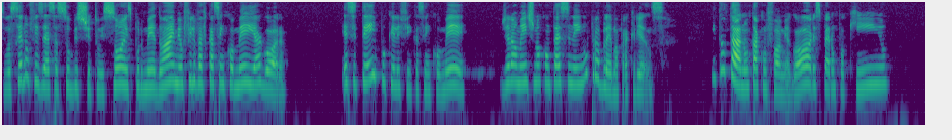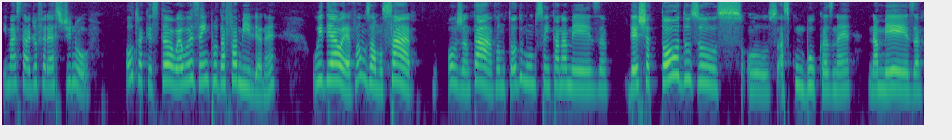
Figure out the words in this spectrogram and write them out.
se você não fizer essas substituições por medo, ai, meu filho vai ficar sem comer e agora? Esse tempo que ele fica sem comer, geralmente não acontece nenhum problema para a criança. Então tá, não está com fome agora, espera um pouquinho e mais tarde oferece de novo. Outra questão é o exemplo da família, né? O ideal é, vamos almoçar ou jantar? Vamos todo mundo sentar na mesa, deixa todos os, os as cumbucas, né, na mesa,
